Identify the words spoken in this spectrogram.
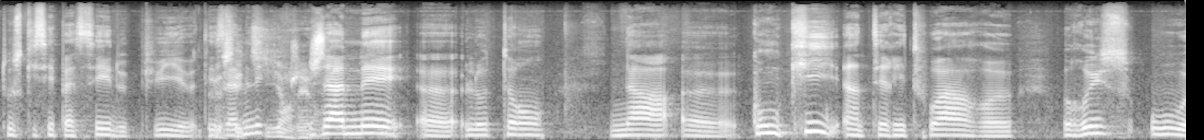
tout ce qui s'est passé depuis euh, des années. Jamais euh, l'OTAN n'a euh, conquis un territoire russe ou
